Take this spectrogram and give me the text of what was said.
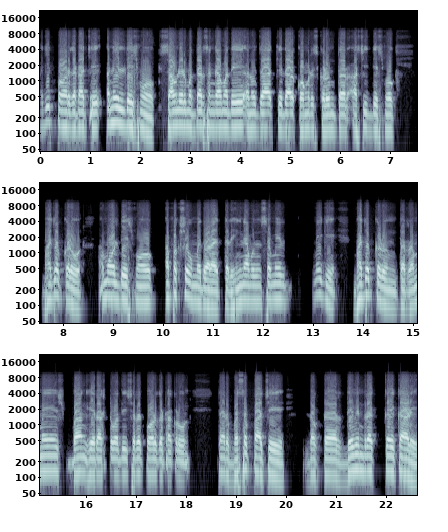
अजित पवार गटाचे अनिल देशमुख. सावनेर मतदारसंघामध्ये अनुजा केदार काँग्रेसकडून तर आशिष देशमुख भाजपकडून. अमोल देशमुख अपक्ष उमेदवार आहेत. तर हिंगण्यामधून समीर मेघे भाजपकडून. तर रमेश बांग हे राष्ट्रवादी शरद पवार गटाकडून. तर बसप्पाचे डॉक्टर देवेंद्र कैकाळे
